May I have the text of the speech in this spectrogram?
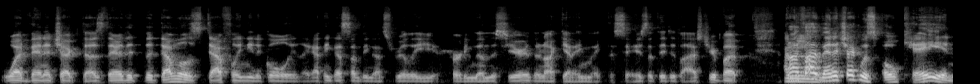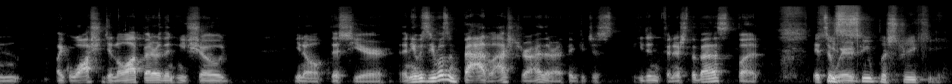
what Vanecek does there. The, the Devils definitely need a goalie. Like I think that's something that's really hurting them this year. They're not getting like the saves that they did last year. But I, mean, I thought Vanecek was okay in like Washington, a lot better than he showed, you know, this year. And he was he wasn't bad last year either. I think it just he didn't finish the best, but it's a weird super streaky.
